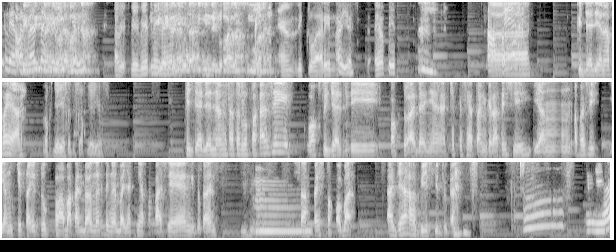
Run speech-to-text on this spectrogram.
kelihatan Tapi banget lagi udah banyak. tapi Pipit nih kayaknya udah ingin dikeluarkan semua. pengen dikeluarin ayo ayo Pit Apa ya? Eh, kejadian apa ya? Lok Jayus atau Lok Jayus Kejadian yang tak terlupakan sih waktu jadi waktu adanya cek kesehatan gratis sih yang apa sih yang kita itu kelabakan banget dengan banyaknya pasien gitu kan Hmm. sampai stok obat aja habis gitu kan oh Iya.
